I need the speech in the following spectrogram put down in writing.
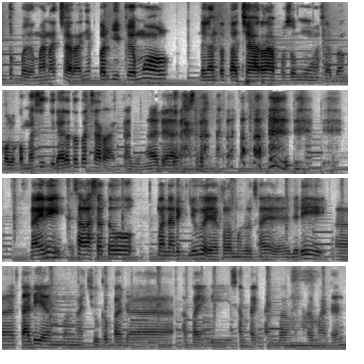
untuk bagaimana caranya pergi ke mall dengan tata cara apa semua. Saya kalau ke masjid tidak ada tata caranya. Tidak ada. nah ini salah satu menarik juga ya kalau menurut saya ya. Jadi uh, tadi yang mengacu kepada apa yang disampaikan Bang Ramadan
